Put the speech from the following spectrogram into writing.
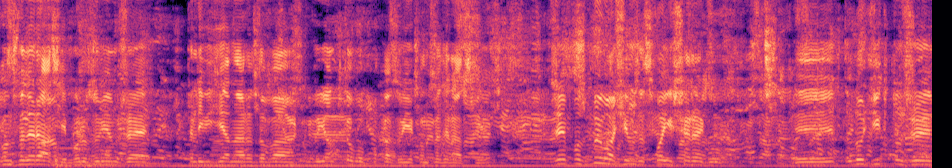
Konfederację, bo rozumiem, że telewizja narodowa wyjątkowo pokazuje Konfederację, że pozbyła się ze swoich szeregów ludzi, którzy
